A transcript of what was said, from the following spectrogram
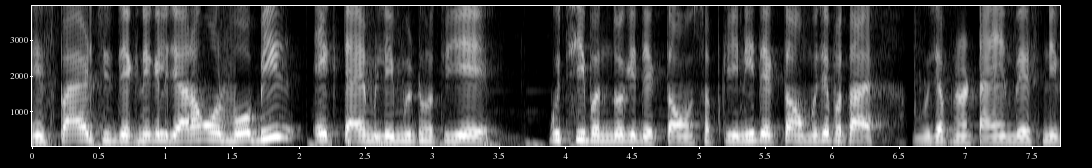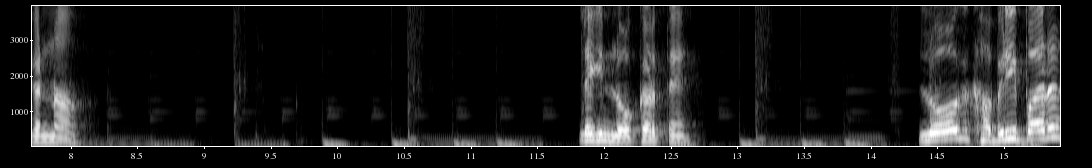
इंस्पायर्ड चीज़ देखने के लिए जा रहा हूँ और वो भी एक टाइम लिमिट होती है। कुछ ही बंदों की देखता हूँ, सबकी नहीं देखता हूँ। मुझे पता है, मुझे अपना टाइम वेस्ट नहीं करना। लेकिन लोग करते हैं। लोग खबरी पर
